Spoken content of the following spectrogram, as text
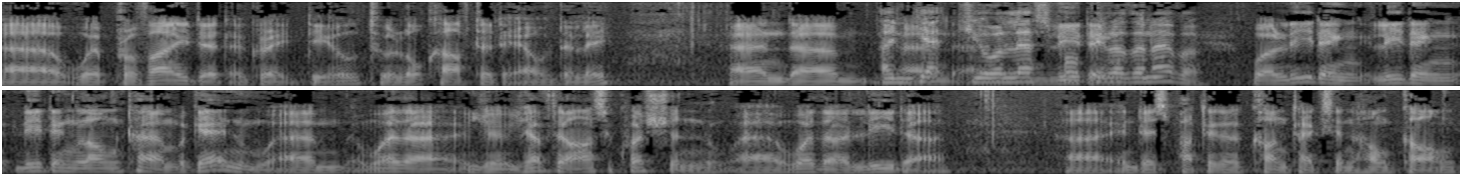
Uh, we've provided a great deal to look after the elderly. And, um, And yet you're less leading- popular than ever. Well, leading, leading, leading long term. Again, um, whether you, you have to ask a question uh, whether a leader uh, in this particular context in Hong Kong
